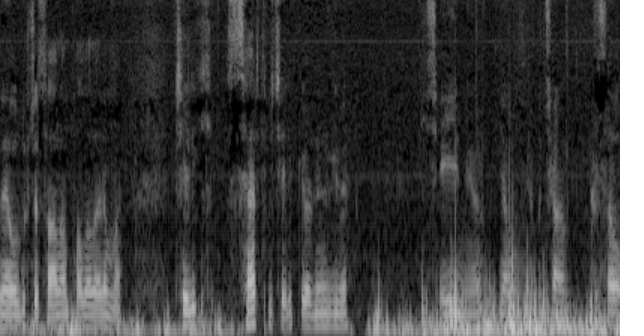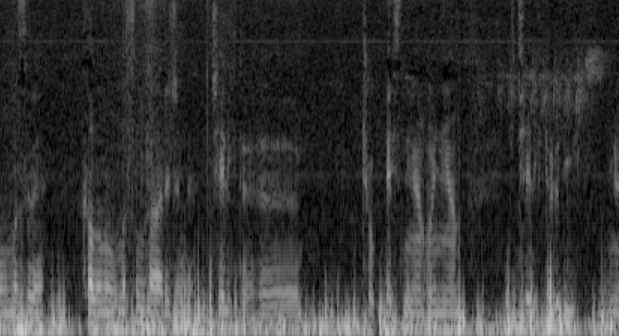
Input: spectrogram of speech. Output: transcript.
ve oldukça sağlam palalarım var. Çelik sert bir çelik gördüğünüz gibi hiç eğilmiyor, yamulmuyor. Bıçağın kısa olması ve kalın olmasının haricinde çelik de e, çok esneyen, oynayan bir çelik türü değil. Ee,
